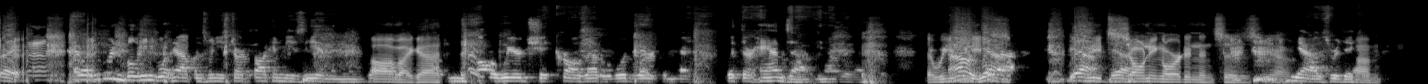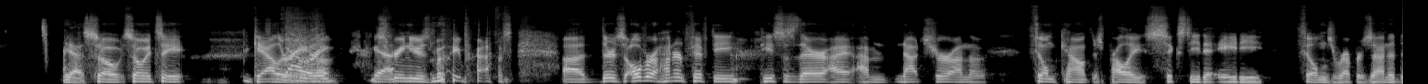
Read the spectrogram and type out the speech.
Right. Well, you wouldn't believe what happens when you start talking museum and oh my god all the weird shit crawls out of the woodwork and they're- with their hands out. You know, they're like, that we, Oh we need, yeah. We Yeah. need yeah. zoning ordinances you know yeah, it was ridiculous. um yeah so so it's a gallery, Gallery. of Yeah. screen used movie props uh there's over 150 pieces there i i'm not sure on the film count there's probably 60 to 80 films represented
